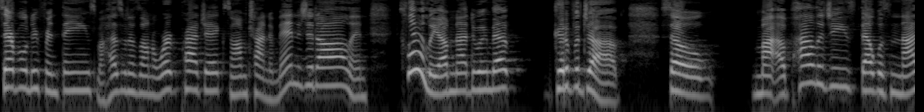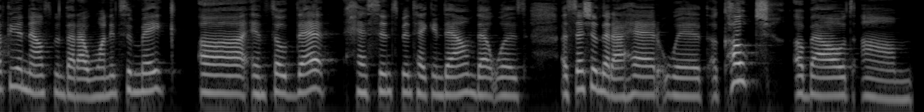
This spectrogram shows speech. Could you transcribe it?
several different things. My husband is on a work project, so I'm trying to manage it all. And clearly, I'm not doing that good of a job. So, my apologies. That was not the announcement that I wanted to make. Uh, and so that has since been taken down. That was a session that I had with a coach about um,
